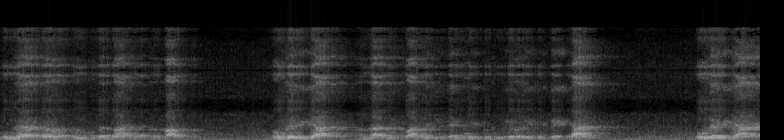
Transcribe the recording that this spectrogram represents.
உண்மை அர்த்தமற்றும் முதல்தான் அர்த்தமாகும் உங்களில் யார் அல்லாவின் பார்வையை கண்ணியத்துக்குரியவர் என்று கேட்டால் உங்களில் யார்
